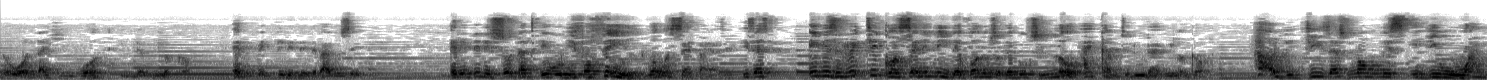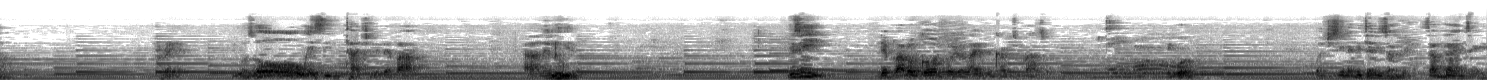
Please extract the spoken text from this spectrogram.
No wonder he walked in the will of God. Everything did, the Bible says. And he did it so that it would be fulfilled what was said by Isaiah. He says, It is written concerning me in the volumes of the books, Lo, I come to do the will of God. How did Jesus not miss even one prayer? He was always in touch with the Father. Hallelujah. You see, the plan of God for your life will come to pass. Amen. It will. But you see, let me tell you something. Sometimes eh,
